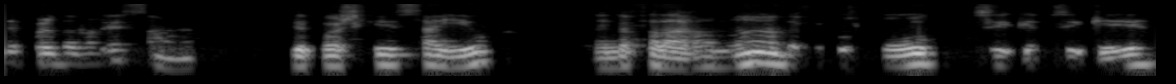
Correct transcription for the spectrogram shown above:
depois da avaliação, né? Depois que saiu, ainda falaram, Amanda, ficou pouco, não sei o que, não sei o que.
